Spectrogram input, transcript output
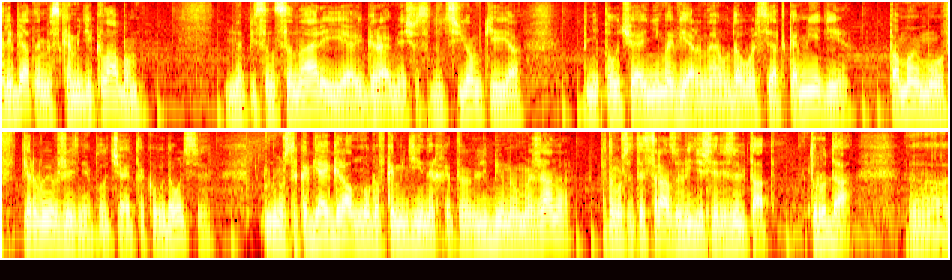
ребятами с Comedy Club. Написан сценарий, я играю, у меня сейчас идут съемки, я не получаю неимоверное удовольствие от комедии. По-моему, впервые в жизни я получаю такое удовольствие. Потому что, как я играл много в комедийных, это любимый мой жанр. Потому что ты сразу видишь результат труда. Э,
